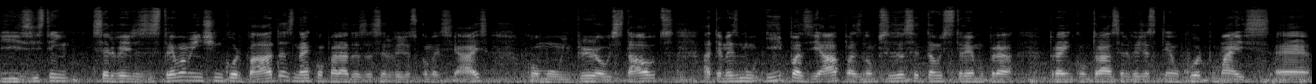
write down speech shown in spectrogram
E existem cervejas extremamente encorpadas, né, comparadas às cervejas comerciais, como Imperial Stouts, até mesmo IPAs e APAs, não precisa ser tão extremo para encontrar cervejas que têm o corpo mais... É,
